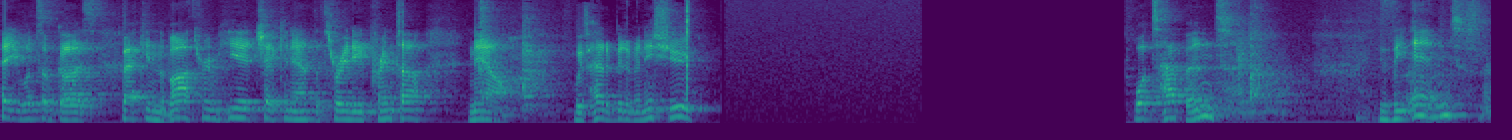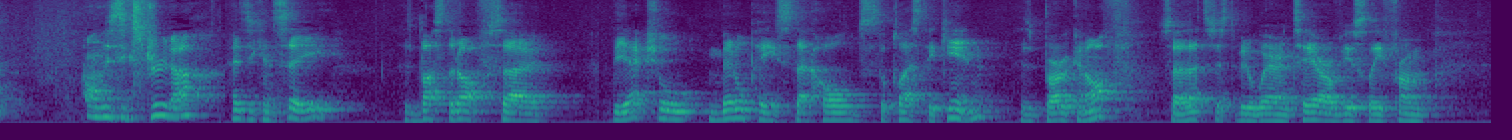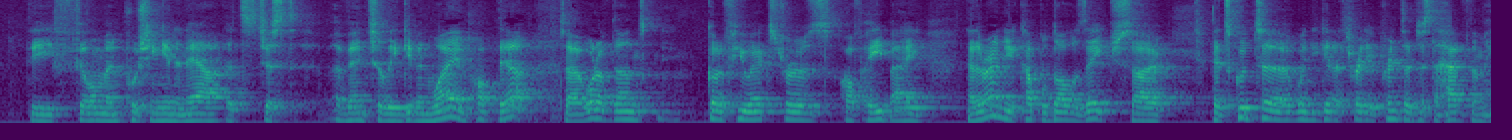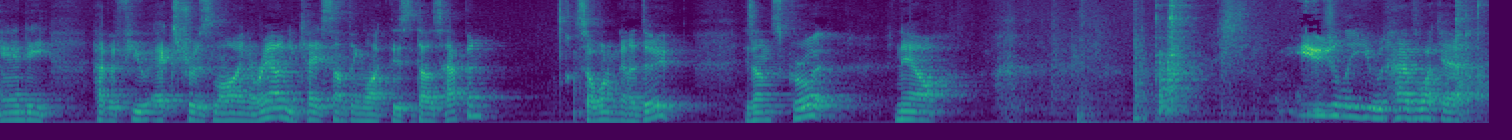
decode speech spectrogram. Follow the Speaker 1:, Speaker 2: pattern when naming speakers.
Speaker 1: Hey, what's up guys? Back in the bathroom here, checking out the 3D printer. Now, we've had a bit of an issue. What's happened is the end on this extruder, as you can see, has busted off. So the actual metal piece that holds the plastic in is broken off. So that's just a bit of wear and tear obviously from the filament pushing in and out, it's just eventually given way and popped out. So what I've done is got a few extras off eBay. Now they're only a couple dollars each, so it's good to, when you get a 3D printer, just to have them handy, have a few extras lying around in case something like this does happen. So what I'm gonna do is unscrew it. Now, usually you would have like a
